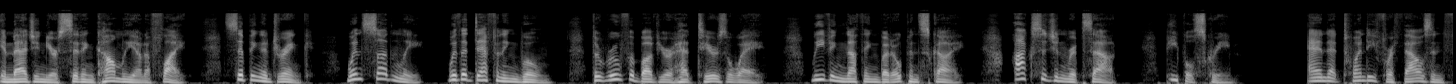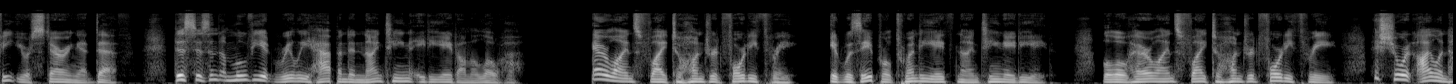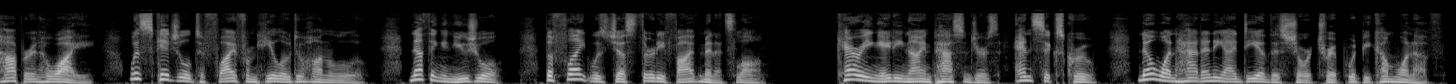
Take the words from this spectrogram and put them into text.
Imagine you're sitting calmly on a flight, sipping a drink, when suddenly, with a deafening boom, the roof above your head tears away, leaving nothing but open sky. Oxygen rips out. People scream. And at 24,000 feet you're staring at death. This isn't a movie it really happened in 1988 on Aloha. Airlines Flight 243. It was April 28, 1988. Aloha Airlines Flight 243, a short island hopper in Hawaii, was scheduled to fly from Hilo to Honolulu. Nothing unusual. The flight was just 35 minutes long. Carrying 89 passengers and 6 crew, no one had any idea this short trip would become one of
